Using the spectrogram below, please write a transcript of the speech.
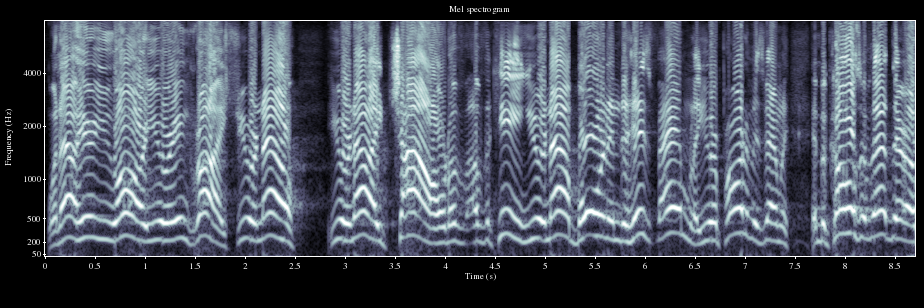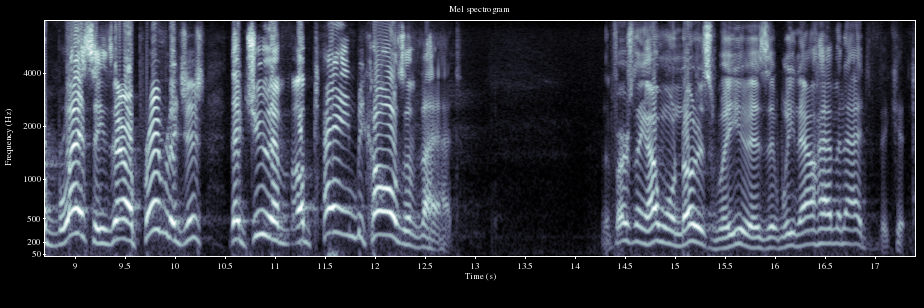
Well, now here you are. You are in Christ. You are now you are now a child of, of the king. You are now born into his family. You are part of his family. And because of that, there are blessings, there are privileges that you have obtained because of that. The first thing I want to notice with you is that we now have an advocate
